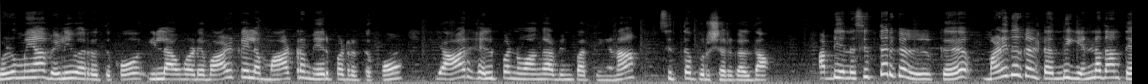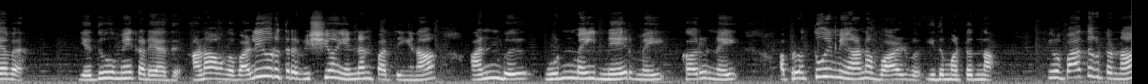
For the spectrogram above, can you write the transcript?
முழுமையாக வெளிவர்றதுக்கோ இல்லை அவங்களுடைய வாழ்க்கையில் மாற்றம் ஏற்படுறதுக்கும் யார் ஹெல்ப் பண்ணுவாங்க அப்படின்னு பார்த்தீங்கன்னா சித்த புருஷர்கள் தான். அப்படி அந்த சித்தர்களுக்கு மனிதர்கள்ட்ட இருந்து என்னதான் தேவை? எதுவுமே கிடையாது. ஆனால் அவங்க வலியுறுத்துகிற விஷயம் என்னன்னு பார்த்தீங்கன்னா அன்பு உண்மை நேர்மை கருணை அப்புறம் தூய்மையான வாழ்வு இது மட்டும்தான். இப்போ பார்த்துக்கிட்டோன்னா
